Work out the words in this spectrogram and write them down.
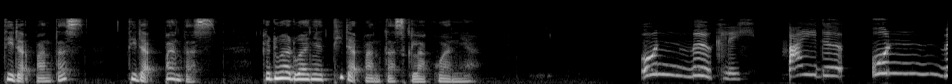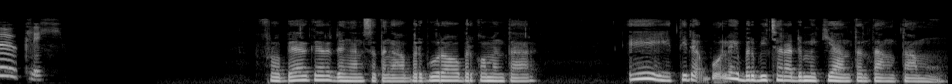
tidak pantas, tidak pantas. Kedua-duanya tidak pantas kelakuannya. Unmöglich. Beide unmöglich. Frau Berger dengan setengah bergurau berkomentar, Eh, tidak boleh berbicara demikian tentang tamu.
